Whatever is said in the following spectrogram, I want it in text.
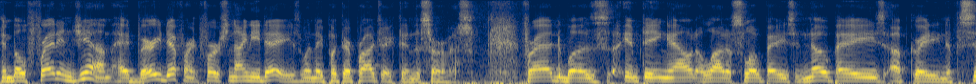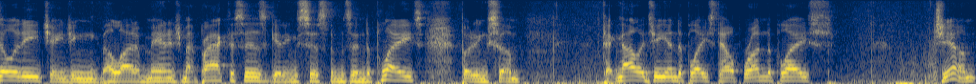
And both Fred and Jim had very different first 90 days when they put their project into service. Fred was emptying out a lot of slow pays and no pays, upgrading the facility, changing a lot of management practices, getting systems into place, putting some technology into place to help run the place. Jim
